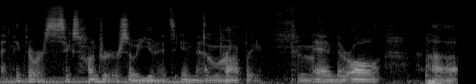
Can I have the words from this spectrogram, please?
I think there were 600 or so units in that Oh, wow. property, Yeah. and they're all uh,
